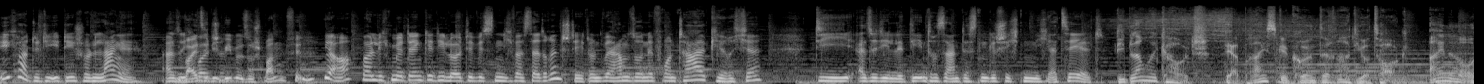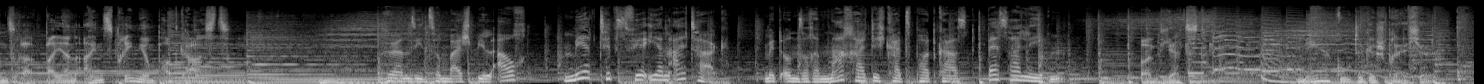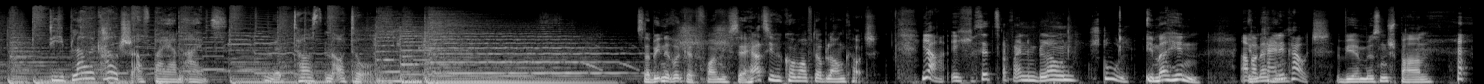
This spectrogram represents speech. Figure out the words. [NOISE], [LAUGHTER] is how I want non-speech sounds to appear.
Ich hatte die Idee schon lange. Also weil Sie die Bibel so spannend finden? Ja, weil ich mir denke, die Leute wissen nicht, was da drin steht. Und wir haben so eine Frontalkirche, die also die, die interessantesten Geschichten nicht erzählt. Die blaue Couch, der preisgekrönte Radiotalk. Einer unserer Bayern 1 Premium Podcasts. Hören Sie zum Beispiel auch mehr Tipps für Ihren Alltag mit unserem Nachhaltigkeitspodcast Besser Leben. Und jetzt mehr gute Gespräche die blaue Couch auf Bayern 1 mit Thorsten Otto. Sabine Rückert, freue mich sehr. Herzlich willkommen auf der blauen Couch. Ja, ich sitze auf einem blauen Stuhl. Immerhin. Aber Immerhin. keine Couch. Wir müssen sparen. [LAUGHS]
